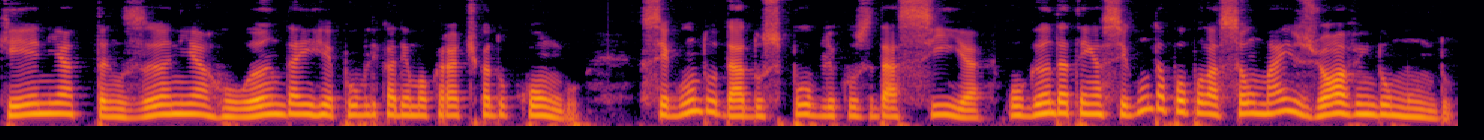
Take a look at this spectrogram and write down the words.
Quênia, Tanzânia, Ruanda e República Democrática do Congo. Segundo dados públicos da CIA, Uganda tem a segunda população mais jovem do mundo.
